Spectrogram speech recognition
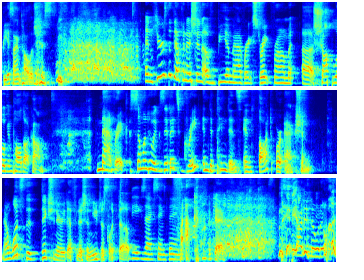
be a Scientologist." and here's the definition of "Be a Maverick" straight from uh, ShopLoganPaul.com. Maverick, someone who exhibits great independence in thought or action. Now, what's the dictionary definition you just looked up? The exact same thing. Fuck. Okay. Maybe I didn't know what it was.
